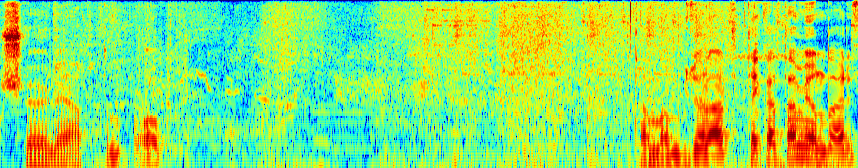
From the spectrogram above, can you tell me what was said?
Şöyle yaptım. Hop. Tamam güzel artık tek atamıyorsun Darius.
